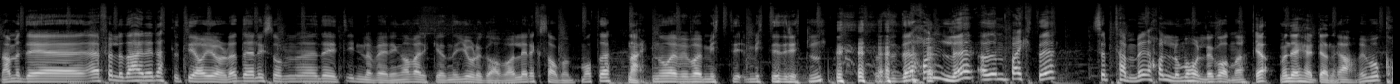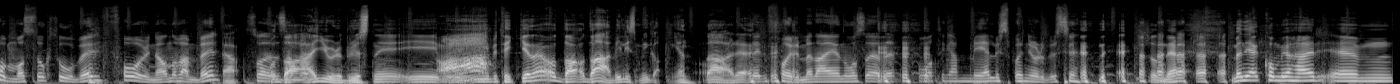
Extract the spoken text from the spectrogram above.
Nei, men det, Jeg føler det her er rette tida å gjøre det. Det er liksom Det er ikke innlevering av verken julegaver eller eksamen. på en måte Nei. Nå er vi bare midt i, midt i dritten. Det, handler er på ekte. September handler om å holde det gående. ja, men det er jeg helt enig. Ja, Vi må komme oss til oktober, få unna november. Ja. Er Og da er julebrusen i, i, Ah! i butikkene, og da, da er vi liksom i gang igjen. Da er det Den formen jeg er i nå, så er det få ting jeg har mer lyst på enn julebrus. Skjønner jeg. Men jeg kom jo her um,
